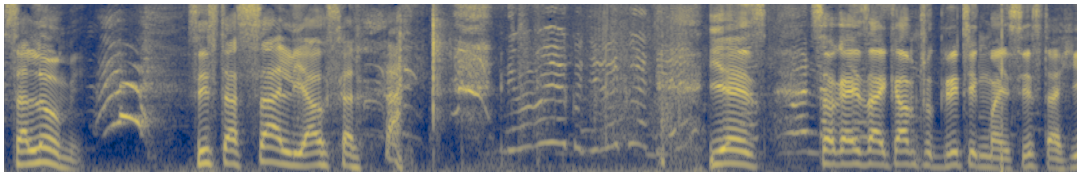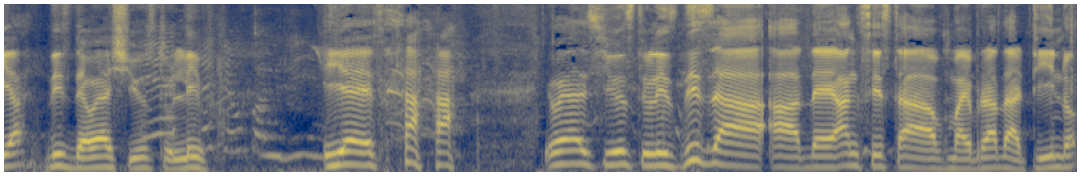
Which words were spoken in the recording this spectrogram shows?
Salome. Sister Sally. How Sal? yes. So guys, I come to greeting my sister here. This is the where she used to live. Yes. Where she used to live. This are uh, uh, the young sister of my brother Tindo.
